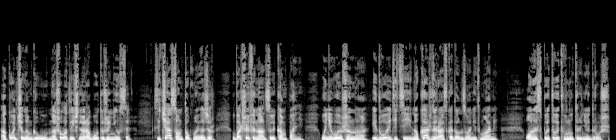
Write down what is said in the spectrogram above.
окончил МГУ, нашел отличную работу, женился — Сейчас он топ-менеджер в большой финансовой компании. У него жена и двое детей, но каждый раз, когда он звонит маме, он испытывает внутреннюю дрожь.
